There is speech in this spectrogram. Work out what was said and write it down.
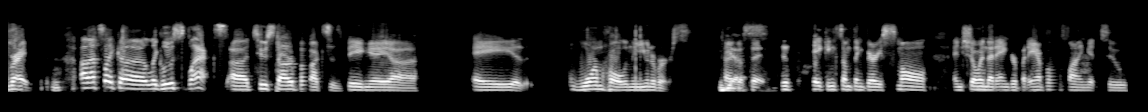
Right. Uh, that's like uh like Lewis Black's uh two Starbuckses being a uh a wormhole in the universe type of thing. Just taking something very small and showing that anger but amplifying it to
